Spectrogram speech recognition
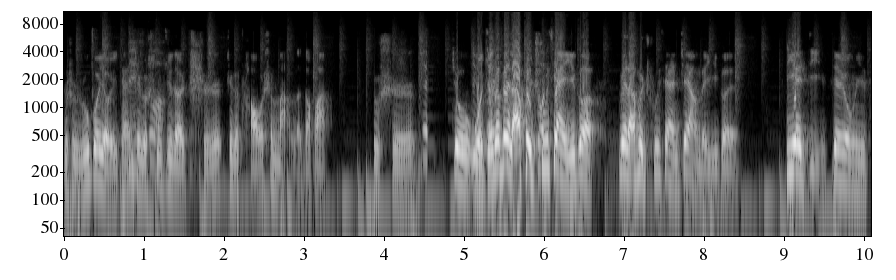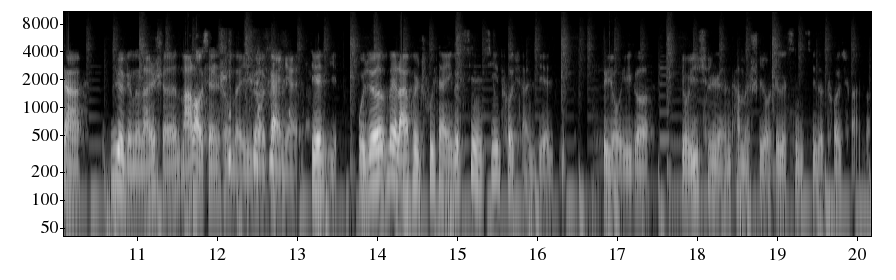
就是如果有一天这个数据的池这个槽是满了的话，就是就我觉得未来会出现一个未来会出现这样的一个阶级，借用一下月饼的男神马老先生的一个概念阶级，我觉得未来会出现一个信息特权阶级。有一个有一群人，他们是有这个信息的特权的。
